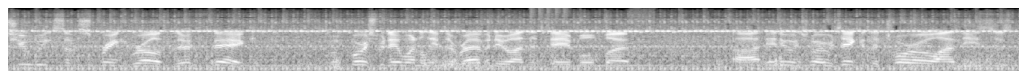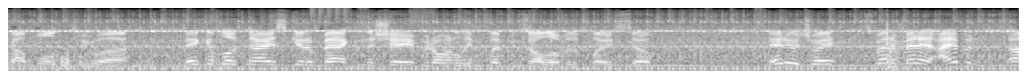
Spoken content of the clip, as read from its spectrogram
two weeks of spring growth. They're thick. Of course, we didn't want to leave the revenue on the table, but uh, anyway, we're taking the Toro on these just couple to uh, make them look nice, get them back in the shape. We don't want to leave clippings all over the place. So anyway, it's been a minute. I haven't uh,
